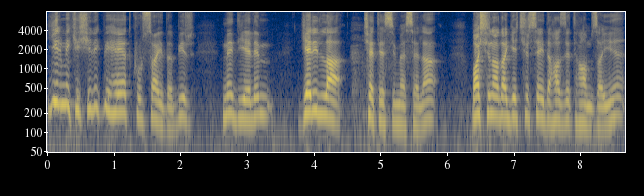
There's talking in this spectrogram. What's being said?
20 kişilik bir heyet kursaydı bir ne diyelim gerilla çetesi mesela başına da geçirseydi Hazreti Hamza'yı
